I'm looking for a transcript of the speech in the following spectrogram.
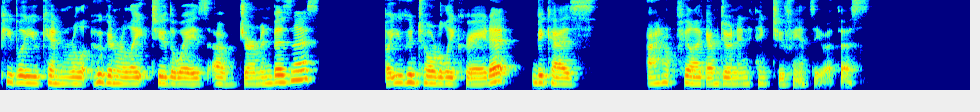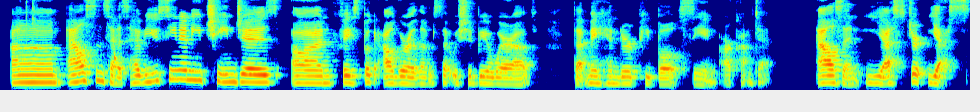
people you can who can relate to the ways of German business, but you could totally create it because I don't feel like I'm doing anything too fancy with this. Um, Allison says, "Have you seen any changes on Facebook algorithms that we should be aware of that may hinder people seeing our content?" Allison, yes, yes.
